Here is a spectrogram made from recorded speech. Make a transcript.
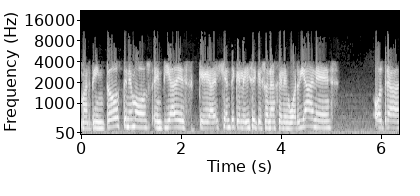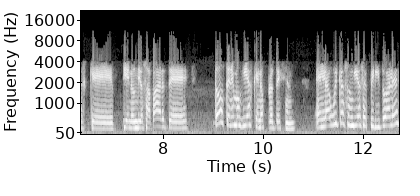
Martín, todos tenemos entidades que hay gente que le dice que son ángeles guardianes, otras que tiene un dios aparte. Todos tenemos guías que nos protegen. En la Wicca son guías espirituales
